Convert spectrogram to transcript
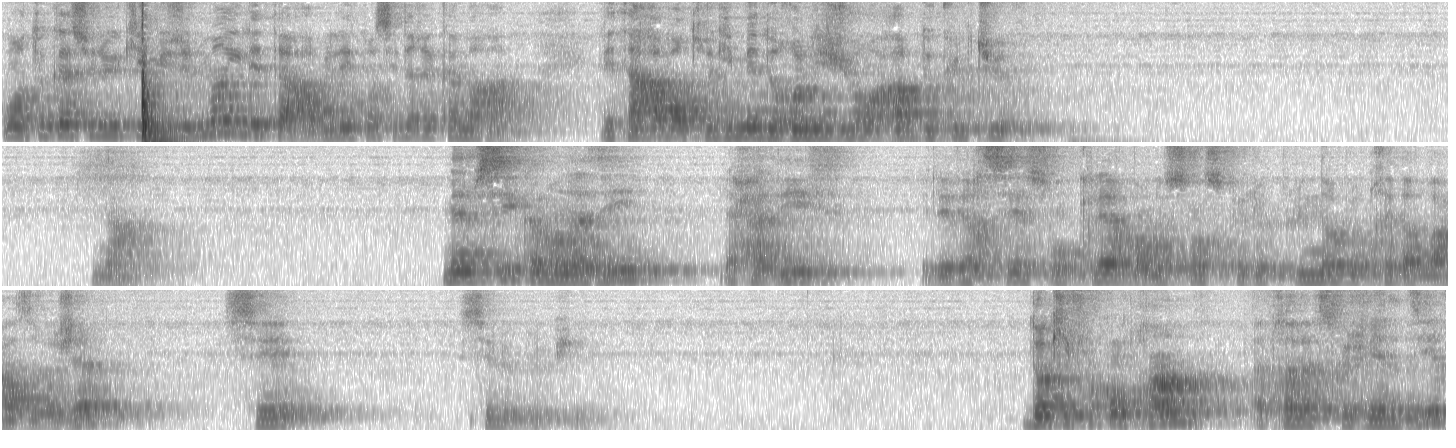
ou en tout cas celui qui est musulman, il est arabe, il est considéré comme arabe. Il est arabe entre guillemets de religion, arabe de culture. Non. Même si, comme on a dit, les hadiths et les versets sont clairs dans le sens que le plus noble auprès d'Allah c'est le plus pieux. Donc il faut comprendre, à travers ce que je viens de dire,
